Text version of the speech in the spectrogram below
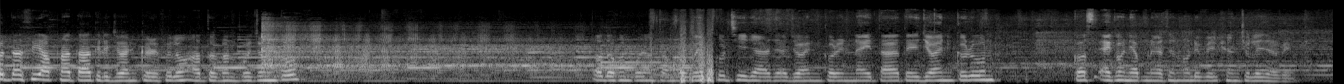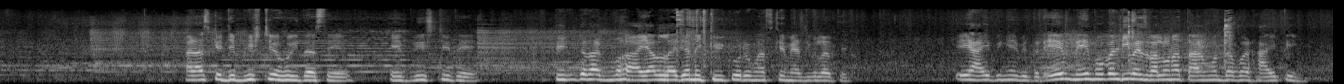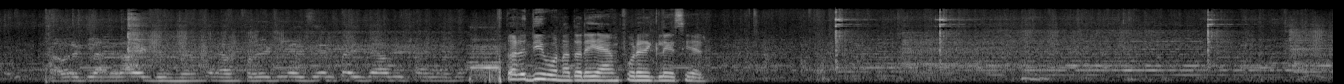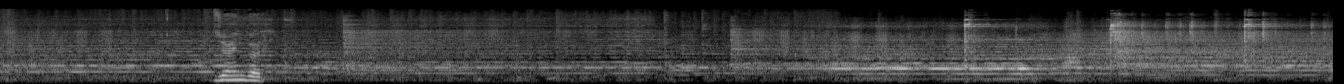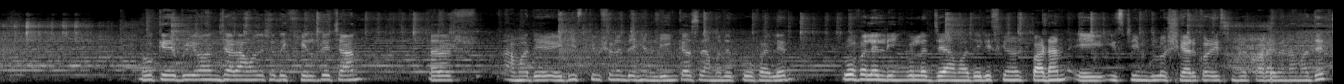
করতেছি আপনারা তাড়াতাড়ি জয়েন করে ফেলুন এতক্ষণ পর্যন্ত। ততক্ষণ পর্যন্ত আমরা ওয়েট করছি, যারা যারা জয়েন করেন নাই, তাড়াতাড়ি জয়েন করুন কজ এখনই আপনার কাছে নোটিফিকেশন চলে যাবে। আর আজকে যে বৃষ্টি হইতাছে, এই বৃষ্টিতে পিংতে থাকব, হাই আল্লাহ জানে কি করুম আজকে ম্যাচগুলোতে এই হাইপিংয়ের ভিতরে। এই এই মোবাইল ডিভাইস ভালো না, তার মধ্যে আবার হাইপিং তোরে দিব না তোর এই ফোর গ্লেসিয়ার। জয়েন কর। ওকে এভরিওয়ান যারা আমাদের সাথে খেলতে চান তারা আমাদের এই ডিসক্রিপশনে দেখেন লিঙ্ক আছে আমাদের প্রোফাইলের প্রোফাইলের লিঙ্কগুলো যে আমাদের স্ক্রিনশট পাঠান, এই স্ট্রিমগুলো শেয়ার করে স্ক্রিনশট পাঠাবেন আমাদের।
